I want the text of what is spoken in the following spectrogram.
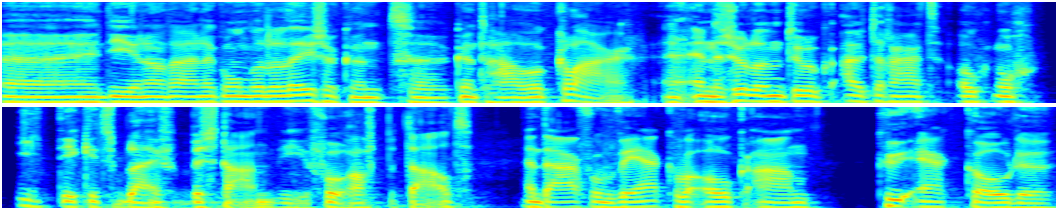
Uh, die je uiteindelijk onder de laser kunt, uh, kunt houden klaar. En er zullen natuurlijk uiteraard ook nog e-tickets blijven bestaan die je vooraf betaalt. En daarvoor werken we ook aan QR-code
